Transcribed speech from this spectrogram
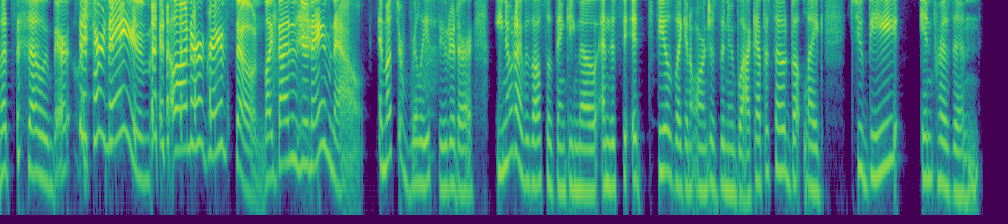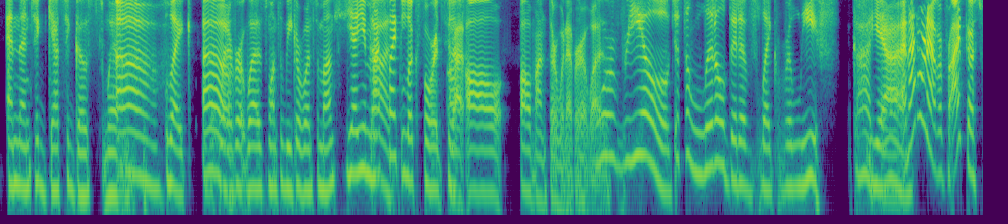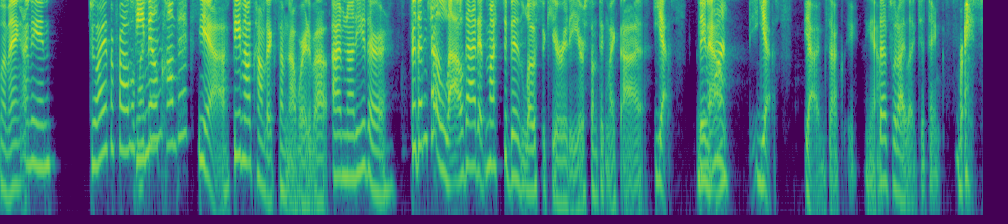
That's so embarrassing. It's her name. It's on her gravestone. Like that is your name now. It must have really suited her. You know what I was also thinking though, and this it feels like an Orange is the New Black episode, but like to be in prison and then to get to go swim Oh. like Oh. whatever it was once a week or once a month. Yeah, you God. must like look forward to that all all month or whatever it was. For real. Just a little bit of like relief. God yeah. damn. And I don't have a pro- I'd go swimming. I mean, do I have a problem? female convicts? Yeah, female convicts I'm not worried about. I'm not either. For them to allow that, it must have been low security or something like that. Yes. You They know? weren't. Yes. Yeah, exactly. Yeah. That's what I like to think. Right.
